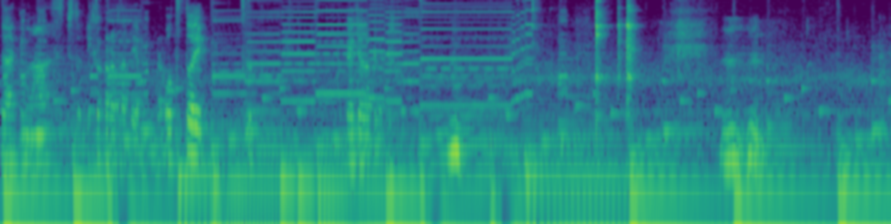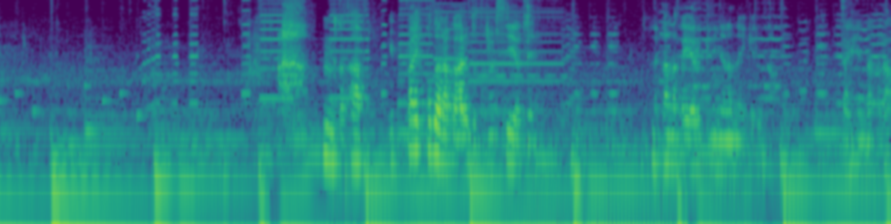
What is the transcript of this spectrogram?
ただきます。ちょっとイカから食べよう。これおととい作った焼いただけだけどうん。うん。うん。なんかさいっぱい小皿があると楽しいよね。なかなかやる気にならないけどさ。大変だから。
